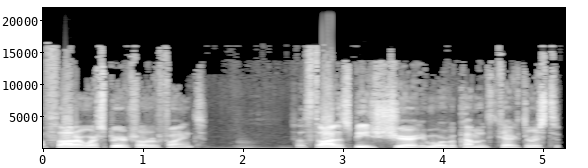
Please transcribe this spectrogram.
of thought are more spiritual and refined. So thought and speech share more of a common characteristic.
